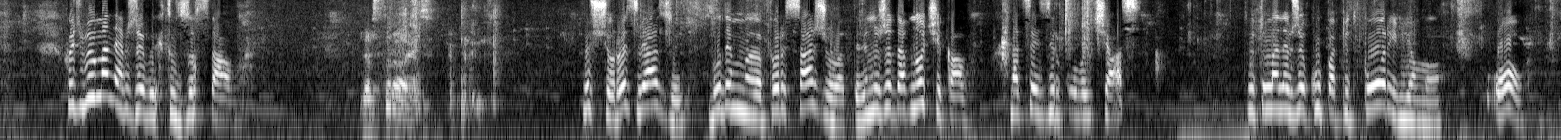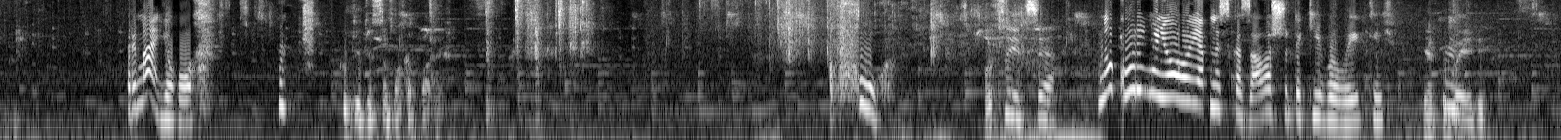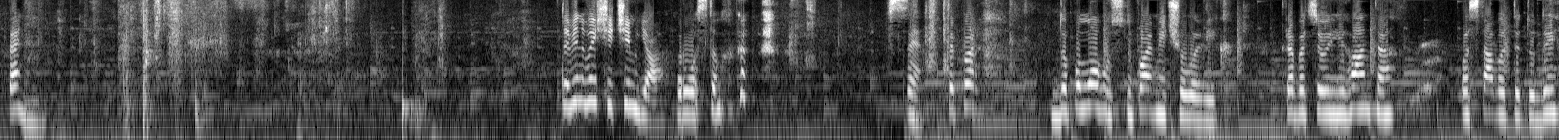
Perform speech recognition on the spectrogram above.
хоч би мене в живих тут зостав. Я стараюсь. Ну що, розв'язуй. Будемо е, пересаджувати. Він уже давно чекав на цей зірковий час. Тут у мене вже купа підпорів йому. Оу. Тримай його. Куди ти собака падає? Фух. Оце і все. Ну, корінь у нього я б не сказала, що такий великий. Як у бейбі. Та ні. Та він вищий, ніж я ростом. Все, тепер в допомогу вступає мій чоловік. Треба цього гіганта поставити туди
